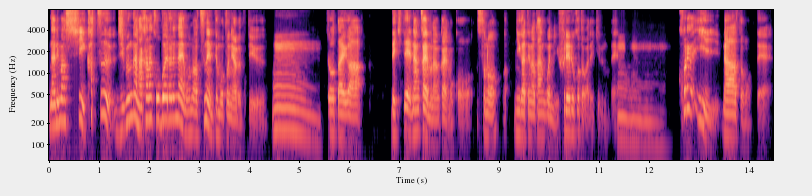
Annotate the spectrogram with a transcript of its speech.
なりますし、かつ自分がなかなか覚えられないものは常に手元にあるっていううん。状態ができて、何回も何回もこう、その苦手な単語に触れることができるので、うん。これがいいなと思って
